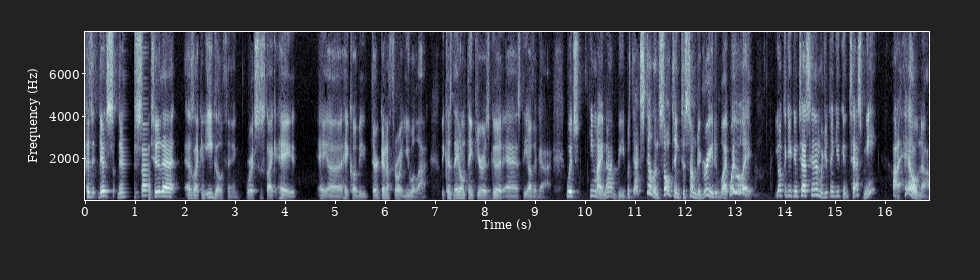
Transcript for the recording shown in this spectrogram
because there's there's something to that as like an ego thing where it's just like, hey, hey, uh, hey, Coby, they're gonna throw at you a lot because they don't think you're as good as the other guy, which he might not be, but that's still insulting to some degree. To be like, wait, wait, wait, you don't think you can test him? Would you think you can test me? Ah, hell no. Nah.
